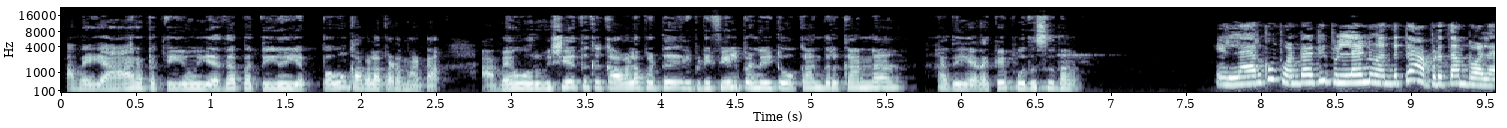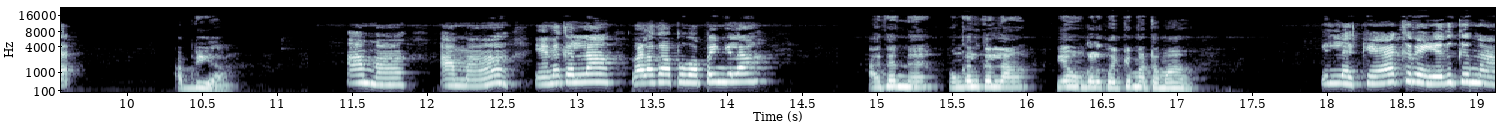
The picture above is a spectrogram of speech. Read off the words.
அவன் யார பத்தியும் எதை பத்தியும் எப்பவும் கவலைப்பட மாட்டான். அவன் ஒரு விஷயத்துக்கு கவலைப்பட்டு இப்படி ஃபீல் பண்ணிட்டு உட்காந்துருக்கான்னா அது எனக்கே புதுசுதான். எல்லாருக்கும் பொண்டாட்டி பிள்ளைன்னு வந்துட்டு அப்படித்தான் போல. அப்படியா? ஆமா ஆமா. எனக்கெல்லாம் வளகாப்பு வைப்பீங்களா? அதென்ன? உங்களுக்கெல்லாம்? ஏன் உங்களுக்கு வைக்க மாட்டோமா? இல்ல கேக்குறேன். எதுக்குன்னா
